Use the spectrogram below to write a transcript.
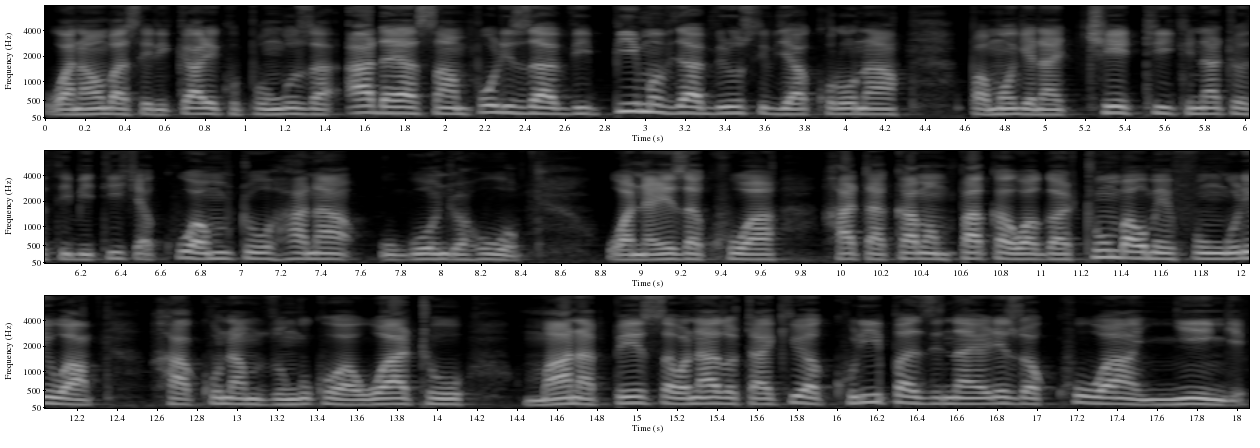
wanaomba serikali kupunguza ada ya sampuli za vipimo vya virusi vya corona pamoja na cheti kinachothibitisha kuwa mtu hana ugonjwa huo. Wanaweza kuwa hata kama mpaka wa Gatumba umefunguliwa hakuna mzunguko wa watu maana pesa wanazotakiwa kulipa zinaelezwa kuwa nyingi.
